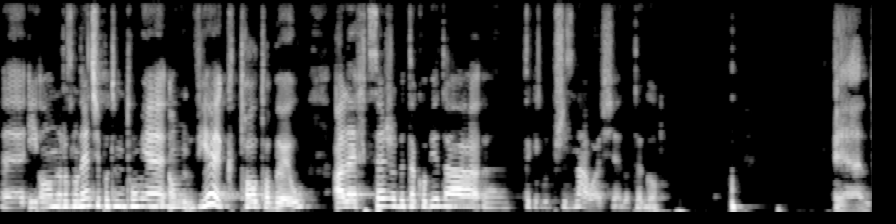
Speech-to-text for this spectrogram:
y, i on rozglądając się po tym tłumie, on wie, kto to był, ale chce, żeby ta kobieta y, tak jakby przyznała się do tego. And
